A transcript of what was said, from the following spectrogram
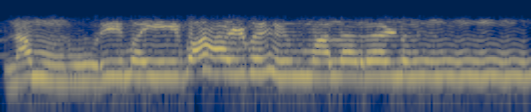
நம் உரிமை வாழ்வு மலரணும்.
